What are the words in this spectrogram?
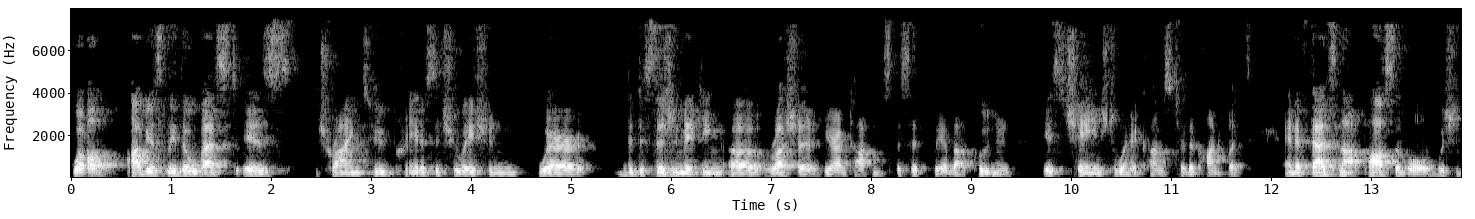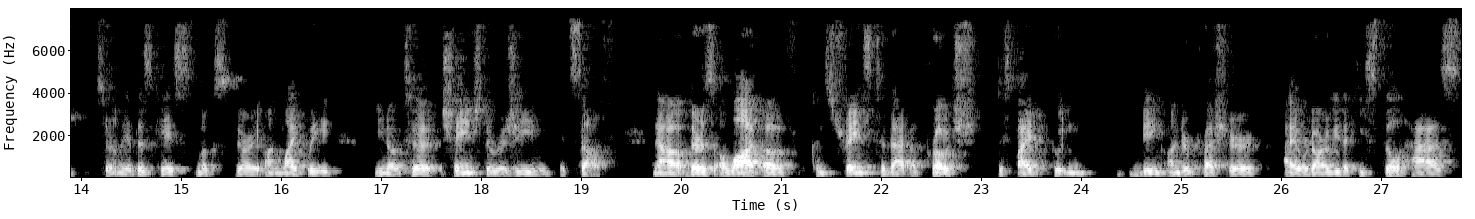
Well, obviously the West is trying to create a situation where the decision making of Russia, here I'm talking specifically about Putin, is changed when it comes to the conflict. And if that's not possible, which certainly at this case looks very unlikely, you know, to change the regime itself. Now, there's a lot of constraints to that approach, despite Putin being under pressure, I would argue that he still has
